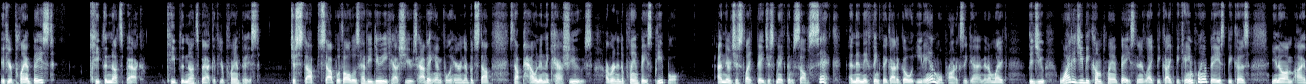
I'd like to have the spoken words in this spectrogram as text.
If you're plant based, keep the nuts back. Keep the nuts back if you're plant based just stop stop with all those heavy duty cashews. Have a handful here and there, but stop stop pounding the cashews. I run into plant based people and they're just like they just make themselves sick. And then they think they gotta go eat animal products again. And I'm like, did you why did you become plant-based? And it like I became plant-based because you know I'm, I,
